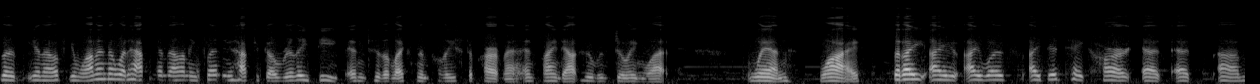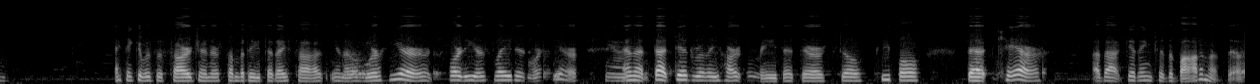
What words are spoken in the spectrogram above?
the, you know, if you want to know what happened to Melanie Flynn, you have to go really deep into the Lexington Police Department and find out who was doing what, when, why, but I, I, I was, I did take heart at, at um, I think it was a sergeant or somebody that I saw, you know, we're here. It's 40 years later and we're here. Yeah. And that, that did really hearten me that there are still people that care about getting to the bottom of this.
